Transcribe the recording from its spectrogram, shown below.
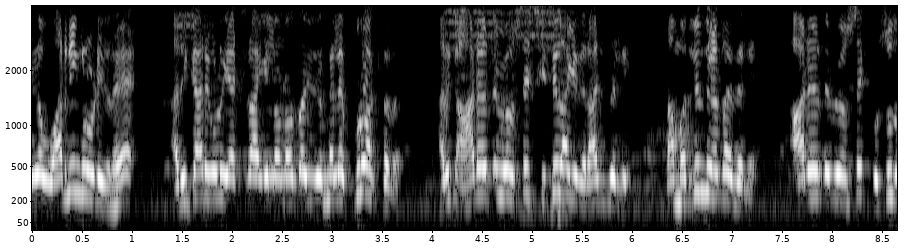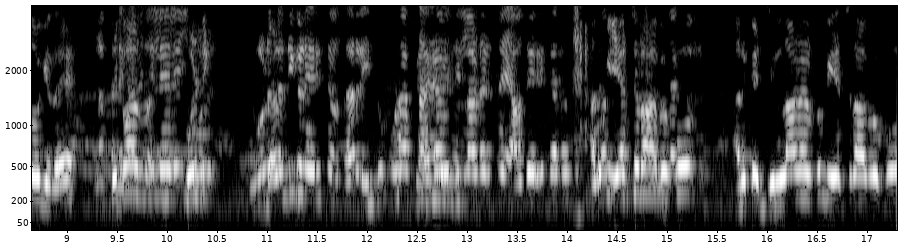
ಈಗ ವಾರ್ನಿಂಗ್ ನೋಡಿದ್ರೆ ಅಧಿಕಾರಿಗಳು ಎಚ್ಚರ ಆಗಿಲ್ಲ ಅನ್ನೋದು ಇದ್ರ ಮೇಲೆ ಪ್ರೂವ್ ಆಗ್ತದೆ. ಅದಕ್ಕೆ ಆಡಳಿತ ವ್ಯವಸ್ಥೆ ಶಿಥಿಲಾಗಿದೆ ರಾಜ್ಯದಲ್ಲಿ. ನಾ ಮೊದಲಿಂದ ಹೇಳ್ತಾ ಇದ್ದೇನೆ ಆಡಳಿತ ವ್ಯವಸ್ಥೆ ಕುಸಿದು ಹೋಗಿದೆ. ಅದಕ್ಕೆ ಎಚ್ಚರ ಆಗಬೇಕು. ಅದಕ್ಕೆ ಜಿಲ್ಲಾಡಳಿತ ಎಚ್ಚರ ಆಗಬೇಕು.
